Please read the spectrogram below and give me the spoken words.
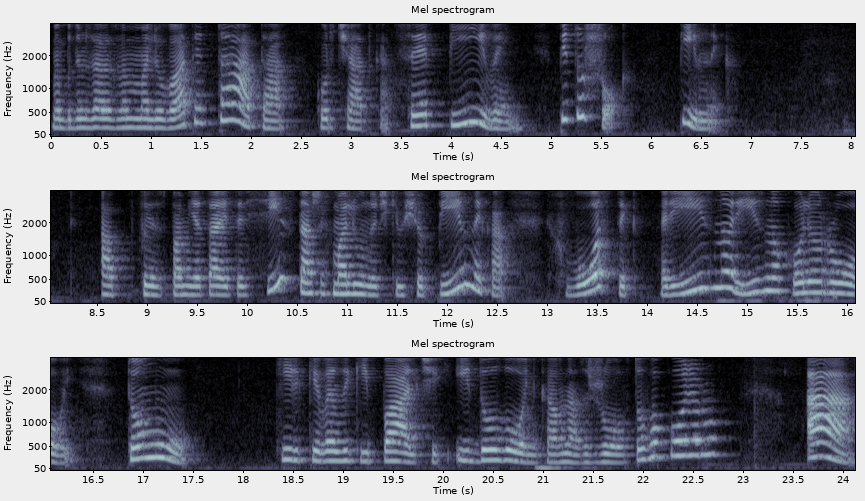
Ми будемо зараз з вами малювати тата курчатка. Це півень, пітушок, півник. А ви пам'ятаєте всі з наших малюночків, що півника хвостик різно-різнокольоровий. Тому тільки великий пальчик і долонька в нас жовтого кольору. А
